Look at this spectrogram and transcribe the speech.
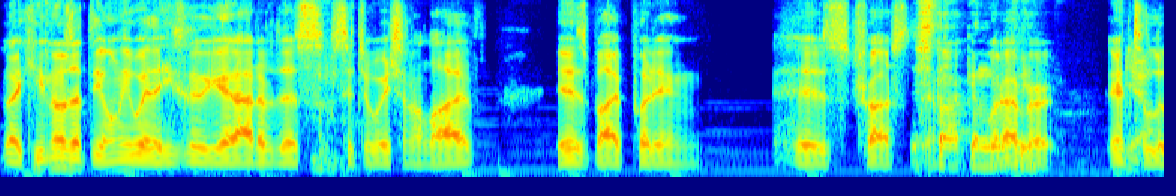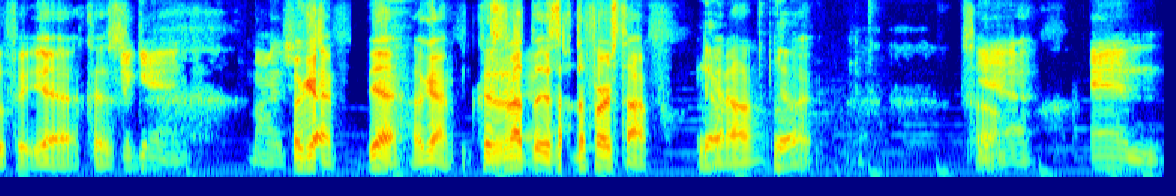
Like he knows that the only way that he's gonna get out of this situation alive is by putting his trust, Stock in in Luffy. whatever into Yeah. Luffy. Yeah, because again, mind again, yeah, again, because it's not the, it's not the first time, Yep, you know. yep. Like, so Yeah, and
